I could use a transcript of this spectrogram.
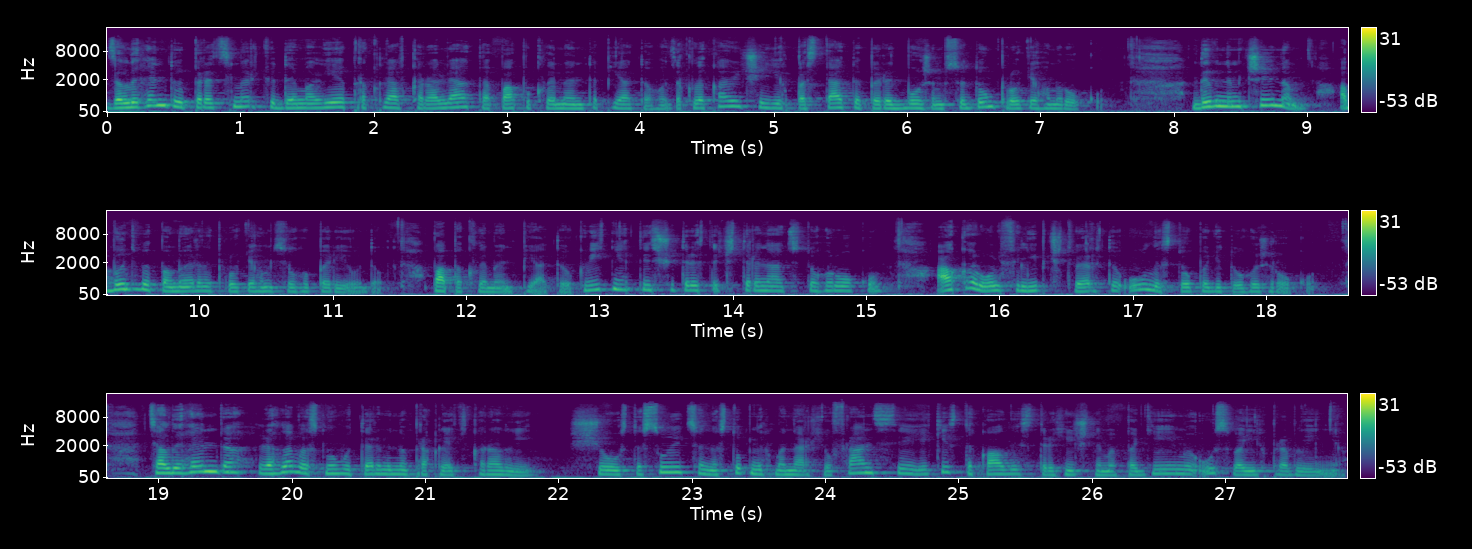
За легендою, перед смертю де Малі прокляв короля та папу Климента V, закликаючи їх постати перед Божим судом протягом року. Дивним чином обидва померли протягом цього періоду. Папа Климент V у квітні 1314 року, а король Філіп IV у листопаді того ж року. Ця легенда лягла в основу терміну прокляті королі, що стосується наступних монархів Франції, які стикались з трагічними подіями у своїх правліннях.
